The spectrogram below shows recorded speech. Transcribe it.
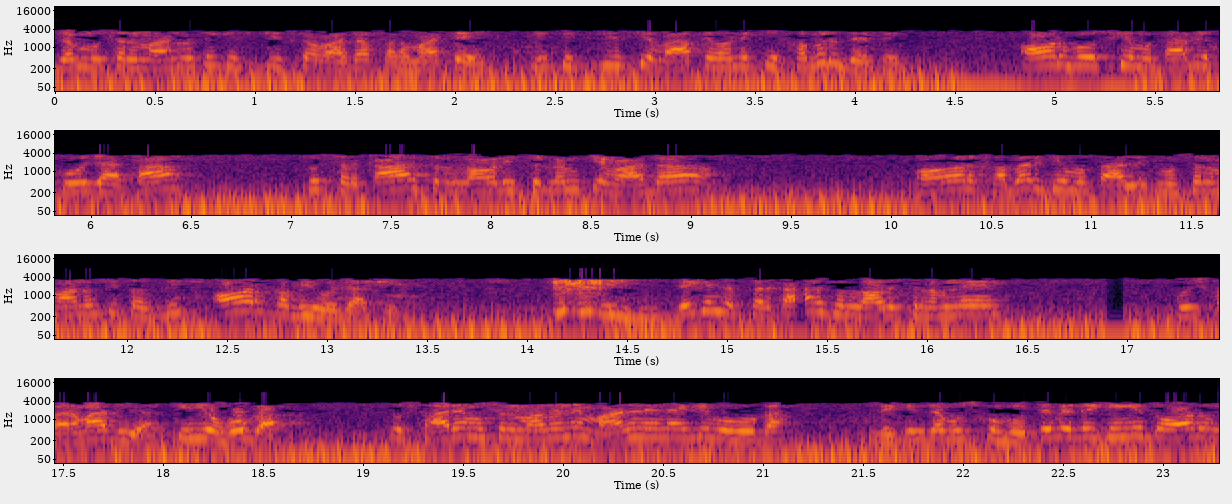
جب مسلمانوں سے کسی چیز کا وعدہ فرماتے، یا کسی چیز کے واقع ہونے کی خبر دیتے، اور وہ اس کے مطابق ہو جاتا، تو سرکار صلی اللہ علیہ وسلم کے وعدہ اور خبر کے متعلق مسلمانوں کی تصدیق اور کبھی ہو جاتی۔ دیکھیں جب سرکار صلی اللہ علیہ وسلم نے کچھ فرما دیا کہ یہ ہوگا، تو سارے مسلمانوں نے مان لینا ہے کہ وہ ہوگا۔ لیکن جب اس کو ہوتے ہوئے دیکھیں گے تو اور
